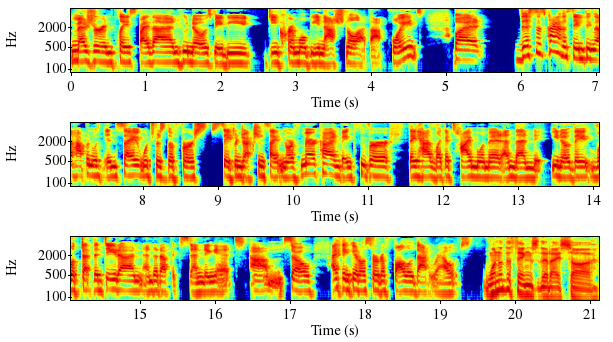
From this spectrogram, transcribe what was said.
measure in place by then. Who knows? Maybe decrim will be national at that point. But this is kind of the same thing that happened with Insite, which was the first safe injection site in North America. In Vancouver, they had like a time limit, and then you know they looked at the data and ended up extending it. Um, so I think it'll sort of follow that route. One of the things that I saw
